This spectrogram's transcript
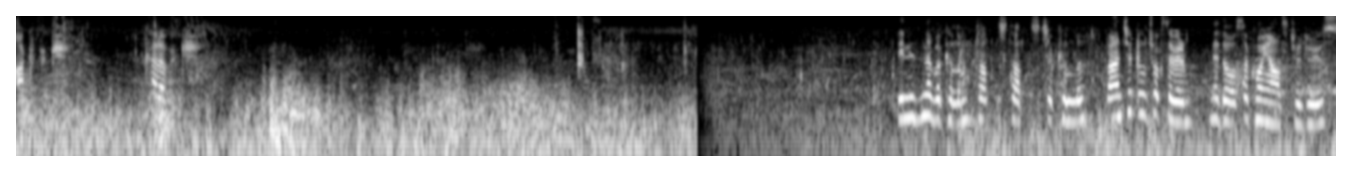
Akbük. Karabük. Denizine bakalım. Tatlış tatlış çakıllı. Ben çakılı çok severim. Ne de olsa Konyaaltı çocuğuyuz.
